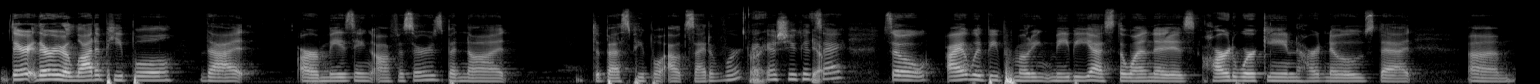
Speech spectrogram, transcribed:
there. There are a lot of people that are amazing officers, but not the best people outside of work. I guess you could say. So I would be promoting maybe yes, the one that is hardworking, hard nosed, that um,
